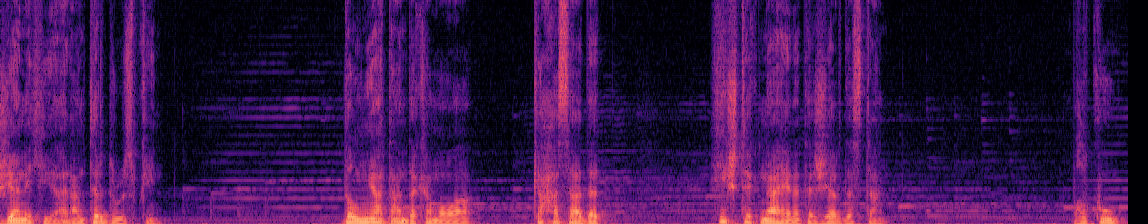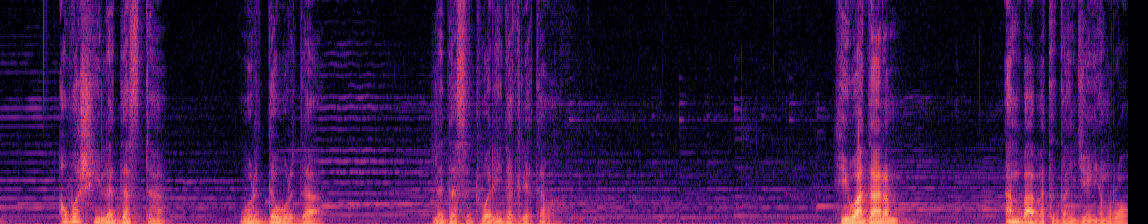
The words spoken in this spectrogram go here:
ژیانێکی ئارامتر دروست بکەین دڵنیاتان دەکەمەوە کە حەسادت هیچ شتێک ناهێنێتە ژێر دەستان بەڵکو ئەوەشی لە دەستە وردە وردە لە دەست وەری دەگرێتەوە هیوادارم ئەم بابەتە دەنگی ئمڕۆ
